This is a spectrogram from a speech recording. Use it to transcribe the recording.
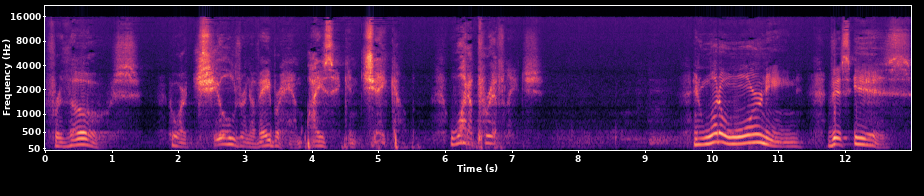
for those who are children of Abraham, Isaac, and Jacob. What a privilege. And what a warning this is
